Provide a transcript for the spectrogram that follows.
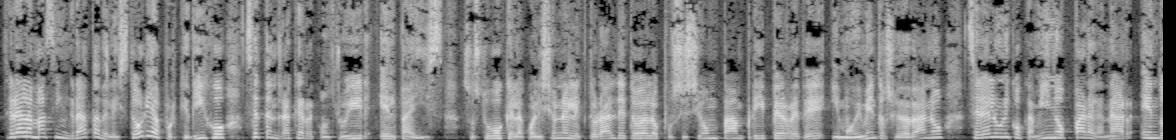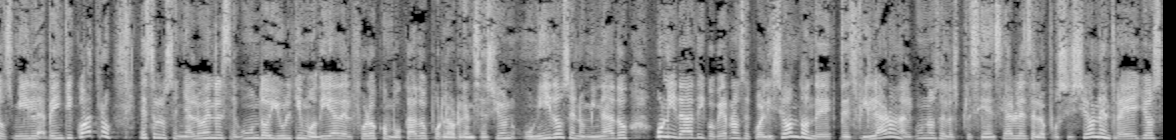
será la más ingrata de la historia porque dijo se tendrá que reconstruir el país. Sostuvo que la coalición electoral de toda la oposición PAN, PRI, PRD y Movimiento Ciudadano será el único camino para ganar en 2024. Esto lo señaló en el segundo y último día del foro convocado por la organización Unidos, denominado Unidad y Gobiernos de Coalición, donde desfilaron algunos de los presidenciables de la oposición, entre ellos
